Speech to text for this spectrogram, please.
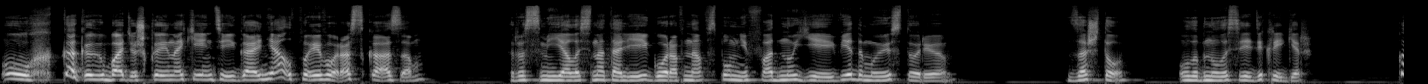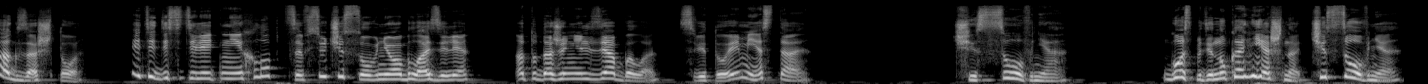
Ух, как их батюшка Иннокентий гонял по его рассказам!» Рассмеялась Наталья Егоровна, вспомнив одну ею ведомую историю. «За что?» улыбнулась леди Кригер. Как за что? Эти десятилетние хлопцы всю часовню облазили, а туда же нельзя было. Святое место. Часовня. Господи, ну конечно, часовня!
